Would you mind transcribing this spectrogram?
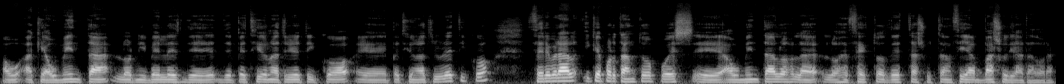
a, que aumenta los niveles de, de péptido natriurético cerebral y que por tanto, pues, aumenta los, los efectos de esta sustancia vasodilatadora.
